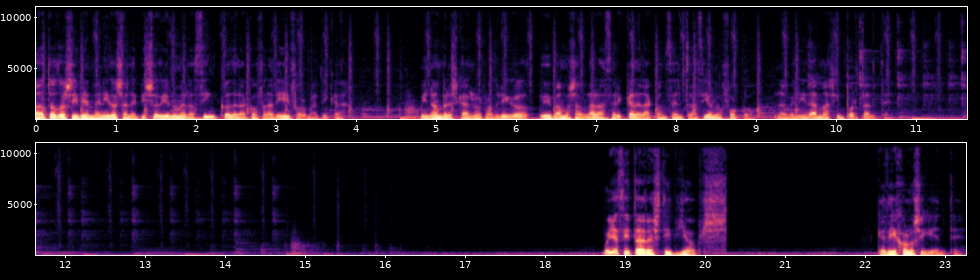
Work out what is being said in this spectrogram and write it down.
Hola a todos y bienvenidos al episodio número 5 de la Cofradía Informática. Mi nombre es Carlos Rodrigo y hoy vamos a hablar acerca de la concentración o foco, la habilidad más importante. Voy a citar a Steve Jobs, que dijo lo siguiente.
